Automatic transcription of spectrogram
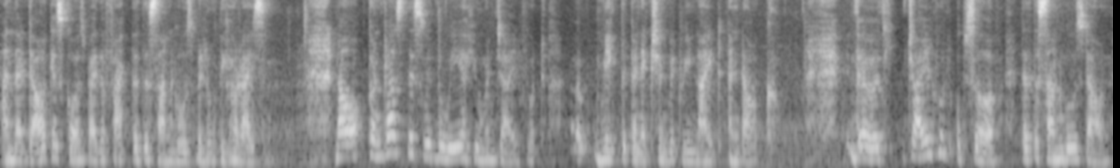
and that dark is caused by the fact that the sun goes below the horizon. Now, contrast this with the way a human child would uh, make the connection between night and dark. The child would observe that the sun goes down,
